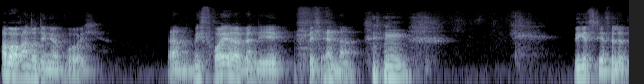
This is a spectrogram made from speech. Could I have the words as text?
Aber auch andere Dinge, wo ich ähm, mich freue, wenn die sich ändern. Mhm. Wie geht's dir, Philipp?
